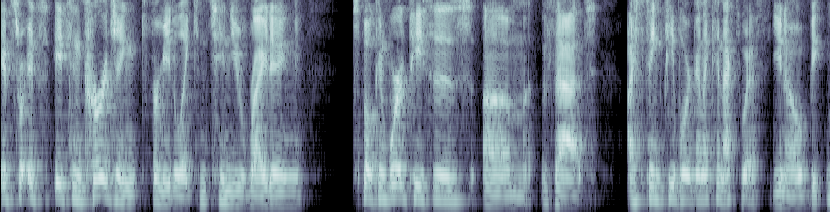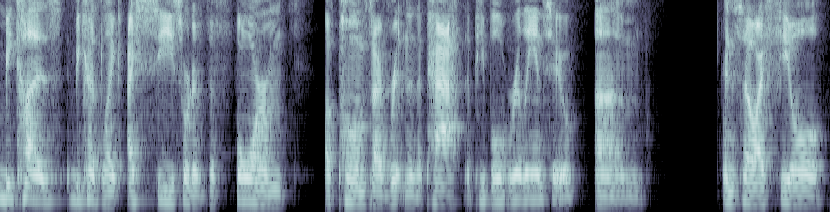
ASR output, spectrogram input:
it's it's it's encouraging for me to like continue writing spoken word pieces um, that I think people are going to connect with, you know, be, because because like I see sort of the form of poems that I've written in the past that people really into, um, and so I feel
